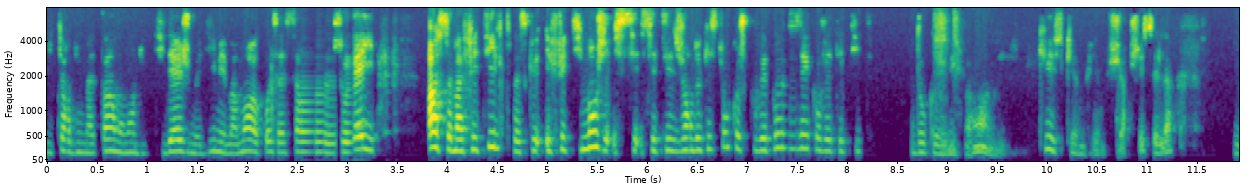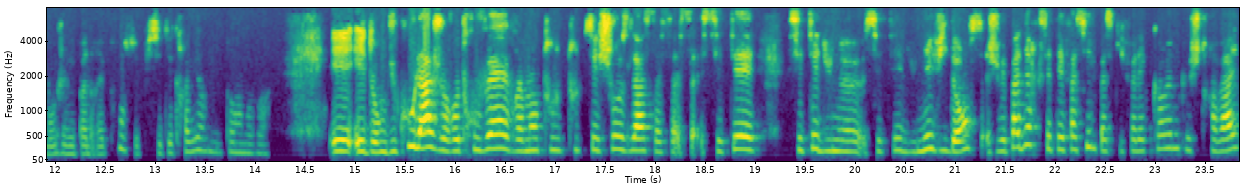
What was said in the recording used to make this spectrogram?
8 heures du matin, au moment du petit-déj, me dit, mais maman, à quoi ça sert le soleil? Ah, ça m'a fait tilt parce que effectivement, c'était ce genre de questions que je pouvais poser quand j'étais petite. Donc, euh, mes parents, qu'est-ce qu'elle vient me chercher celle-là? Bon, j'avais pas de réponse, et puis c'était très bien de ne pas en avoir. Et, donc du coup là, je retrouvais vraiment toutes ces choses-là. C'était, c'était d'une, c'était d'une évidence. Je vais pas dire que c'était facile parce qu'il fallait quand même que je travaille,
